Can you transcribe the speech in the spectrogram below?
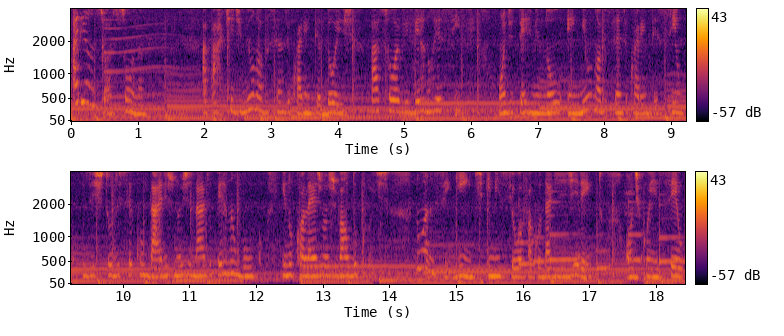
Ariano Suassuna, a partir de 1942, passou a viver no Recife onde terminou em 1945 os estudos secundários no Ginásio Pernambuco e no Colégio Oswaldo Cruz. No ano seguinte, iniciou a Faculdade de Direito, onde conheceu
